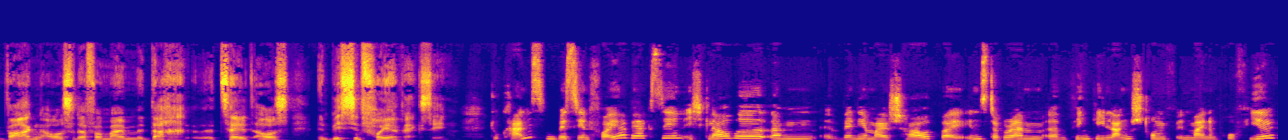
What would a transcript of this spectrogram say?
Wagen aus oder von meinem Dachzelt aus ein bisschen Feuerwerk sehen. Du kannst ein bisschen Feuerwerk sehen. Ich glaube, ähm, wenn ihr mal schaut bei Instagram ähm, Pinky Langstrumpf in meinem Profil,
